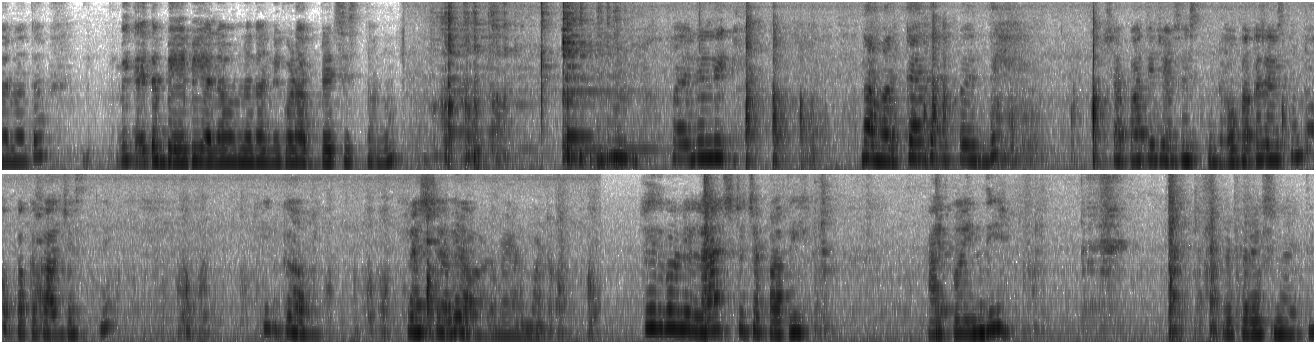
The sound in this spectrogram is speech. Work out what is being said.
తర్వాత మీకైతే బేబీ ఎలా ఉన్నదో అన్నీ కూడా అప్డేట్స్ ఇస్తాను. ఫైనల్లీ నా వర్క్ అయితే అయిపోయింది. చపాతీ చేసేసుకుంటా. ఒక పక్క చేసుకుంటే ఒక పక్క కాల్ చేసుకుని ఇంకా ఫ్రెష్ అవి రావడమే అనమాట ఇదిగోండి లాస్ట్ చపాతి అయిపోయింది. ప్రిపరేషన్ అయితే.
